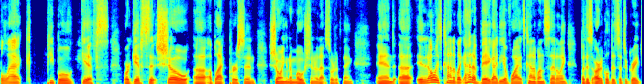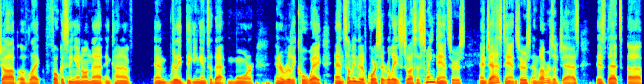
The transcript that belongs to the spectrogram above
black people GIFs or GIFs that show uh, a black person showing an emotion or that sort of thing. And uh, it always kind of like I had a vague idea of why it's kind of unsettling, but this article did such a great job of like focusing in on that and kind of and really digging into that more in a really cool way. And something that, of course, it relates to us as swing dancers and jazz dancers and lovers of jazz is that uh,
